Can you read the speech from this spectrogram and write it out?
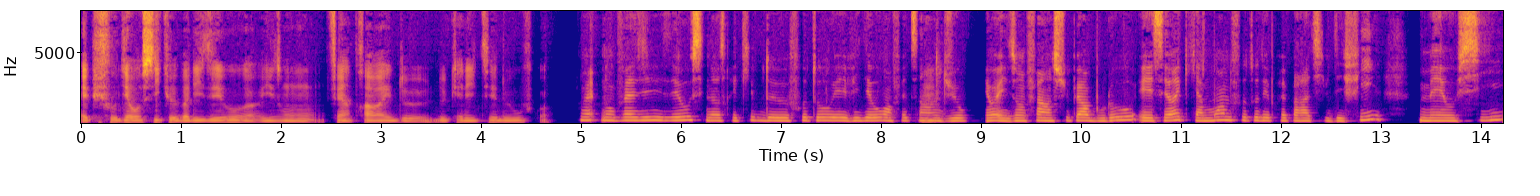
et puis il faut dire aussi que Valiseo, ils ont fait un travail de, de qualité de ouf quoi. Ouais, donc Vas-y Viséo, c'est notre équipe de photos et vidéos. En fait, c'est un Mm. duo. Et ouais, ils ont fait un super boulot. Et c'est vrai qu'il y a moins de photos des préparatifs des filles, mais aussi,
